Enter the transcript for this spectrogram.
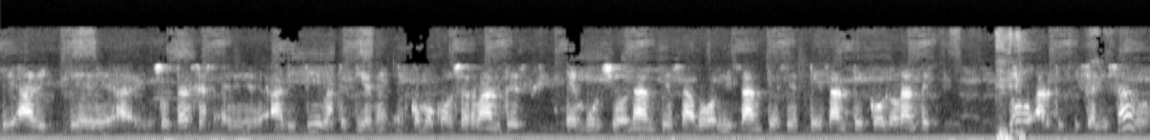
de, adi- de, eh, sustancias eh, aditivas que tiene, como conservantes, emulsionantes, saborizantes, espesantes, colorantes, todo artificializado.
